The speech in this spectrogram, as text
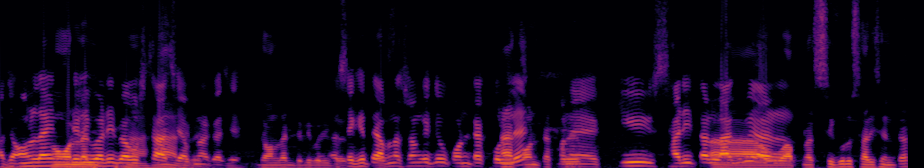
আচ্ছা অনলাইন Online- ডেলিভারির হ্যাঁ, ব্যবস্থা হ্যাঁ, আছে আপনার কাছে? অনলাইন ডেলিভারি সেক্ষেত্রে আপনার সঙ্গে কেউ কন্ট্যাক্ট করলে মানে হ্যাঁ, কি শাড়ি তার লাগবে আর আপনার সিগুরু শাড়ি সেন্টার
